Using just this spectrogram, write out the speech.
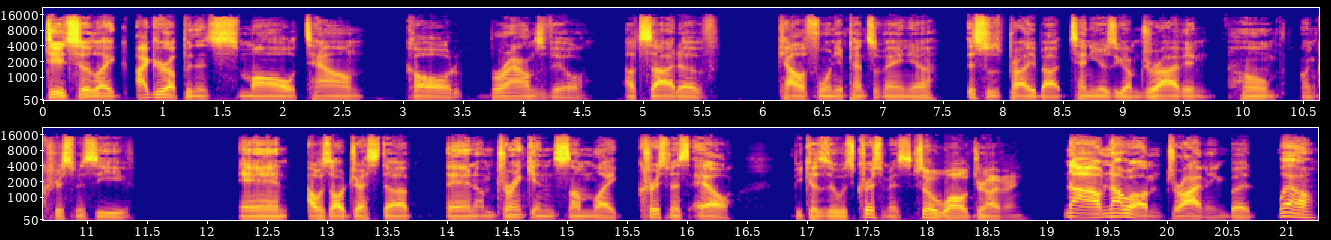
Dude, so like I grew up in this small town called Brownsville outside of California, Pennsylvania. This was probably about 10 years ago. I'm driving home on Christmas Eve and I was all dressed up and I'm drinking some like Christmas ale because it was Christmas. so while driving. No, not while I'm driving, but well,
